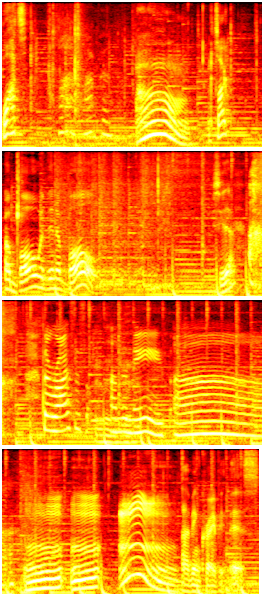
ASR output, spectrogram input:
what? What happened? Oh, it's like a bowl within a bowl. You see that? The rice is underneath. Ah. Mmm, mmm, mmm. I've been craving this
